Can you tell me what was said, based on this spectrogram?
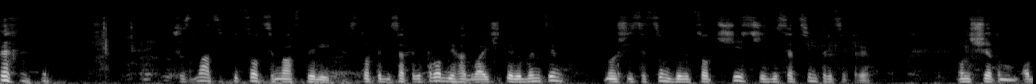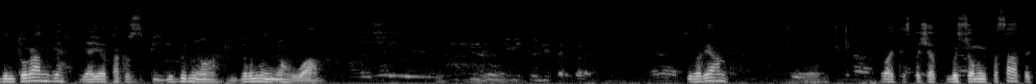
16 517 рік. 153 пробіга, 2,4 бензин, 067 906 67 33. Он ще там один туран є, я його також підійду до нього, зверну на нього увагу. Такий варіант. Давайте спочатку весьомий посадок,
